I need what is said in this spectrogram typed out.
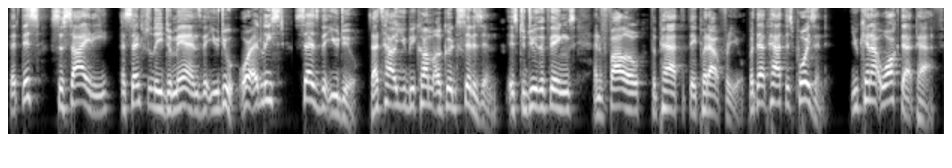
that this society essentially demands that you do, or at least says that you do. That's how you become a good citizen, is to do the things and follow the path that they put out for you. But that path is poisoned. You cannot walk that path.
